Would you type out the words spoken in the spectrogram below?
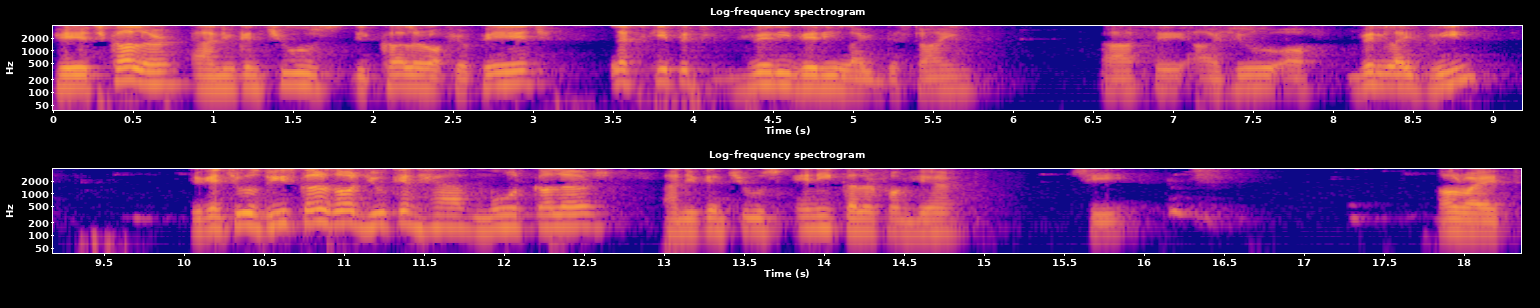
page color and you can choose the color of your page. Let's keep it very very light this time. Uh, say a hue of very light green. You can choose these colors or you can have more colors and you can choose any color from here. See? All right.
